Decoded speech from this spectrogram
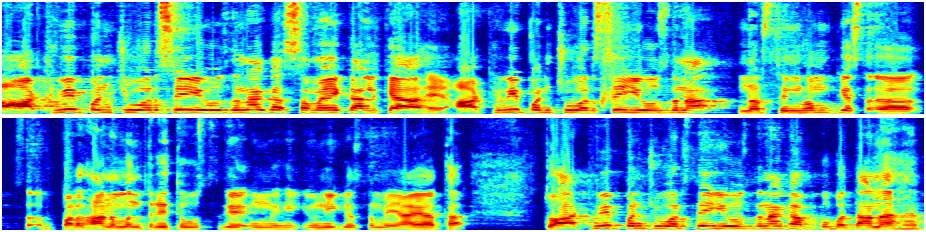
आठवीं पंचवर्षीय योजना का समय काल क्या है? आठवीं पंचवर्षीय योजना नरसिम्हम के प्रधानमंत्री थे, उसके, उन्हीं के समय आया था। तो आठवीं पंचवर्षीय योजना का आपको बताना है।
